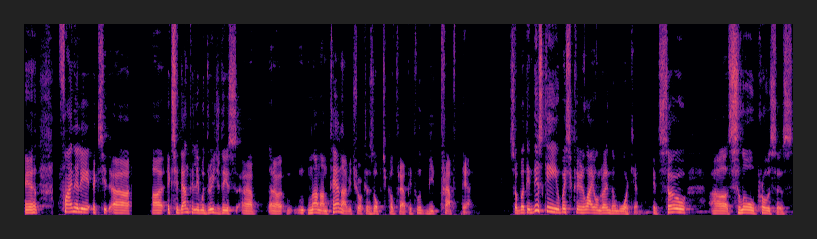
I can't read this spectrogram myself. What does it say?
and finally uh, uh, accidentally would reach this uh, uh, nano-antenna, which works as optical trap, it would be trapped there. So, but in this case, you basically rely on random walking. It's so uh, slow process,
